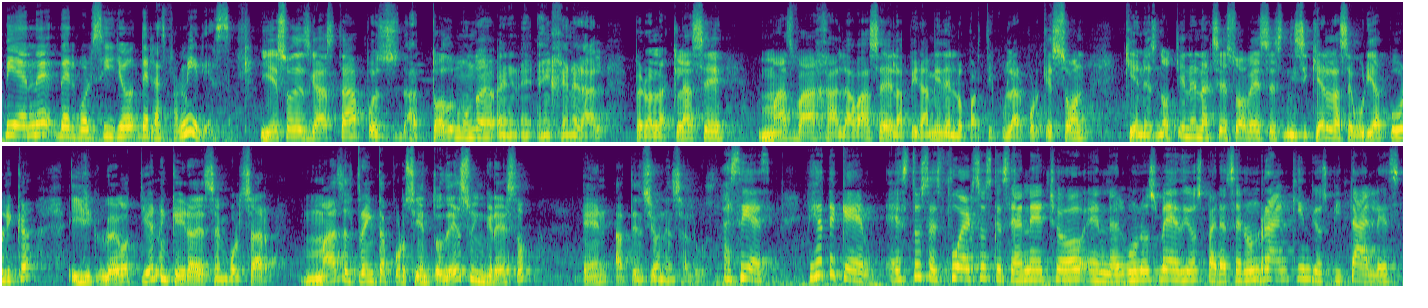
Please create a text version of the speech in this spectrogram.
viene del bolsillo de las familias. Y eso desgasta pues a todo el mundo en, en general, pero a la clase más baja, la base de la pirámide en lo particular, porque son quienes no tienen acceso a veces ni siquiera a la seguridad pública y luego tienen que ir a desembolsar más del 30% de su ingreso en atención en salud. Así es. Fíjate que estos esfuerzos que se han hecho en algunos medios para hacer un ranking de hospitales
